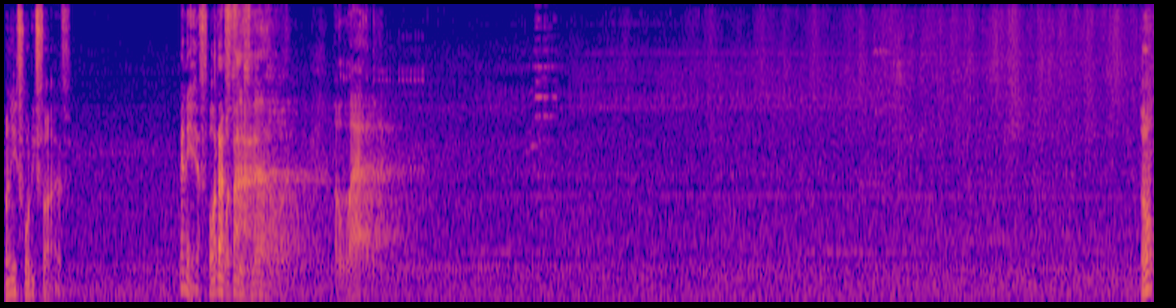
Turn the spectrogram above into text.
2045. NF, what a What's this now? A lab. Oh.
